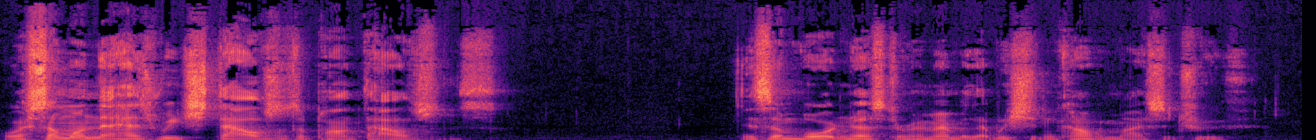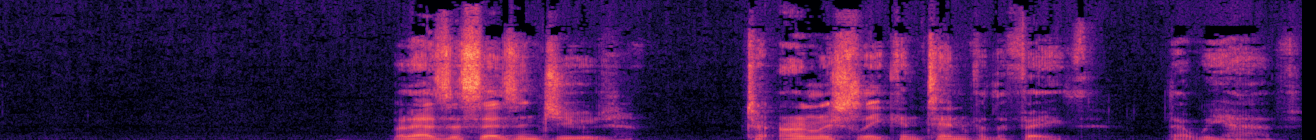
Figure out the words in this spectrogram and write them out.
or someone that has reached thousands upon thousands. It's important to us to remember that we shouldn't compromise the truth. But as it says in Jude, to earnestly contend for the faith that we have.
